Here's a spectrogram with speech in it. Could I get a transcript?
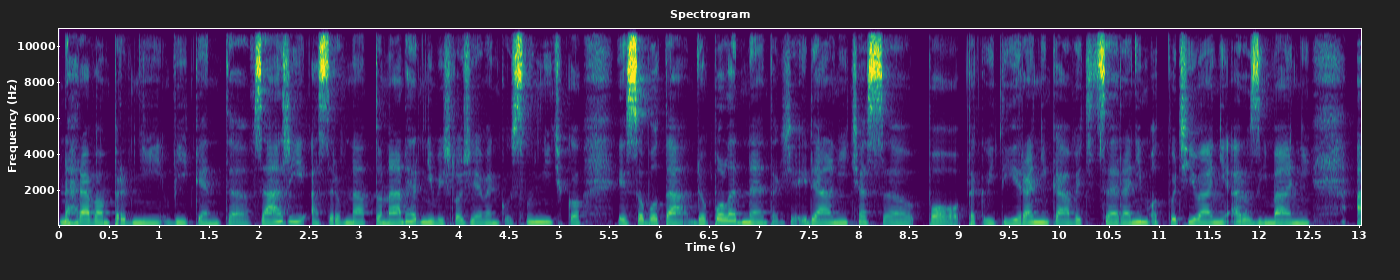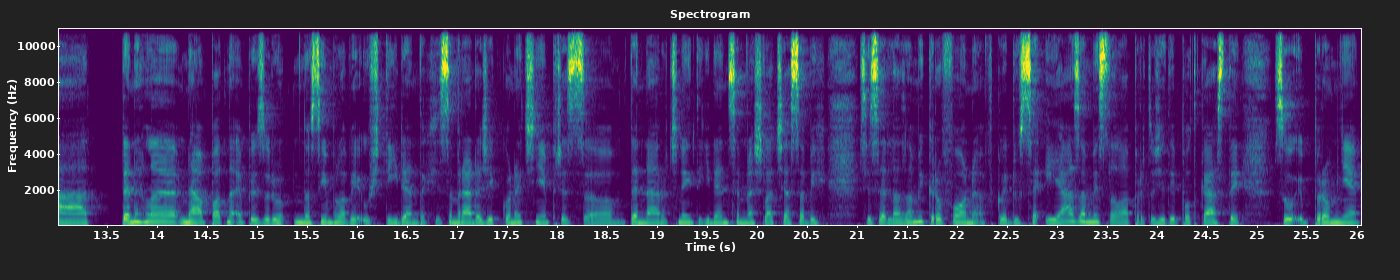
Nahrávám první víkend v září a zrovna to nádherně vyšlo, že je venku sluníčko, je sobota dopoledne, takže ideální čas eh, po takový té ranní kávičce, ranním odpočívání a rozjímání a tenhle nápad na epizodu nosím v hlavě už týden, takže jsem ráda, že konečně přes uh, ten náročný týden jsem našla čas, abych si sedla za mikrofon, v klidu se i já zamyslela, protože ty podcasty jsou i pro mě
